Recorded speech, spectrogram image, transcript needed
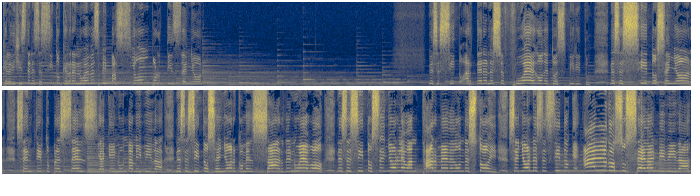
Que le dijiste, necesito que renueves mi pasión por ti, Señor. Necesito arder en ese fuego de tu espíritu. Necesito, Señor, sentir tu presencia que inunda mi vida. Necesito, Señor, comenzar de nuevo. Necesito, Señor, levantarme de donde estoy. Señor, necesito que algo suceda en mi vida.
